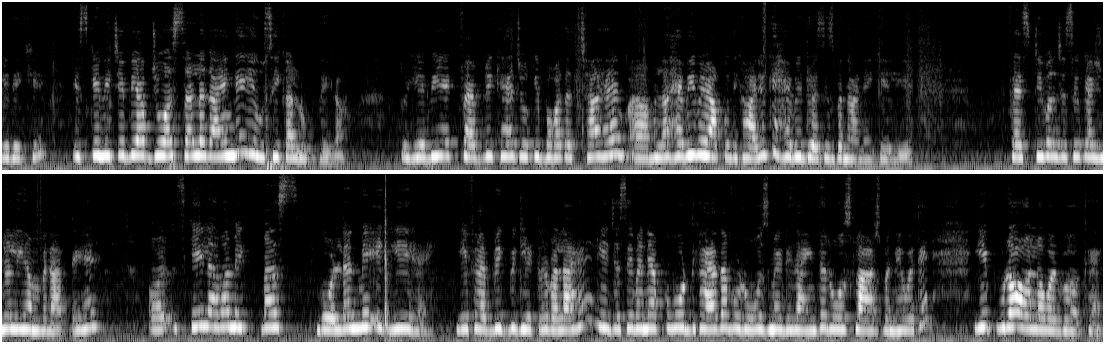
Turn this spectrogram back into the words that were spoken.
ये देखिए, इसके नीचे भी आप जो अस्तर लगाएँगे, ये उसी का लुक देगा। तो ये भी एक फैब्रिक है जो कि बहुत अच्छा है। मतलब हैवी में आपको दिखा रही हूँ कि हैवी ड्रेसेस बनाने के लिए। फेस्टिवल जैसे ओकेजनली हम बनाते हैं। और इसके अलावा मेरे पास गोल्डन में एक ये है। ये फैब्रिक भी ग्लिटर वाला है। ये जैसे मैंने आपको वो दिखाया था, वो रोज़ में डिज़ाइन था रोज़ फ्लावर्स बने हुए थे। ये पूरा ऑल ओवर वर्क है।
